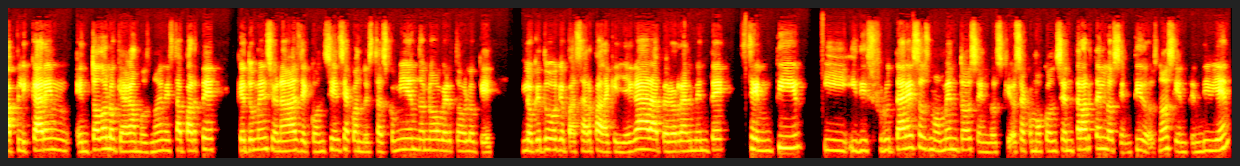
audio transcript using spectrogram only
aplicar en, en, todo lo que hagamos, ¿no? En esta parte que tú mencionabas de conciencia cuando estás comiendo, ¿no? Ver todo lo que, lo que tuvo que pasar para que llegara, pero realmente sentir y, disfrutar esos momentos en los que, o sea, como concentrarte en los sentidos, ¿no? Si entendí bien,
